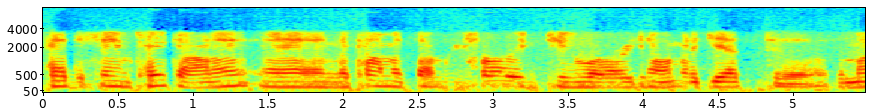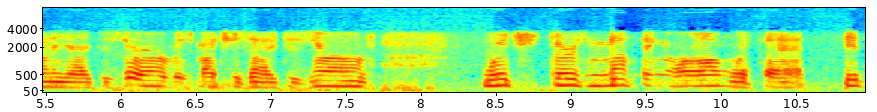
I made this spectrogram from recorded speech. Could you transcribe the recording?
had the same take on it, and the comments I'm referring to are, you know, I'm going to get uh, the money I deserve as much as I deserve which there's nothing wrong with that. It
